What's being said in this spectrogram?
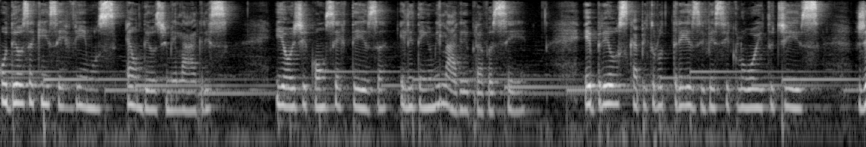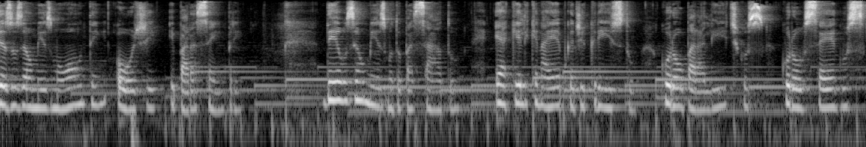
O Deus a quem servimos é um Deus de milagres e hoje, com certeza, Ele tem um milagre para você. Hebreus capítulo 13, versículo 8 diz: Jesus é o mesmo ontem, hoje e para sempre. Deus é o mesmo do passado. É aquele que na época de Cristo curou paralíticos, curou cegos,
